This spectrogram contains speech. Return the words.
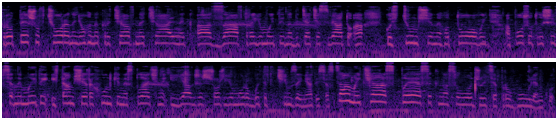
про те, що вчора на нього накричав начальник, а завтра йому йти на дитяче свято, а костюм ще не готовий, а посуд лишився немитий, і там ще рахунки не сплачені. І як же що ж йому робити, чим зайнятися? В самий час песик насолоджується прогулянку.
